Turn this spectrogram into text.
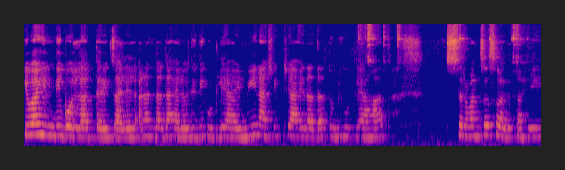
किंवा हिंदी बोललात तरी चालेल. आनंद दादा हॅलो दीदी कुठली आहे? मी नाशिकची आहे दादा तुम्ही कुठले आहात? सर्वांचं स्वागत आहे.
